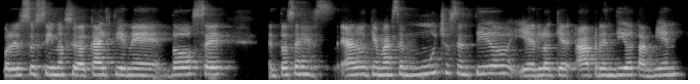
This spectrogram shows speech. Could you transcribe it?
por eso el signo zodiacal tiene 12, entonces es algo que me hace mucho sentido y es lo que he aprendido también,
